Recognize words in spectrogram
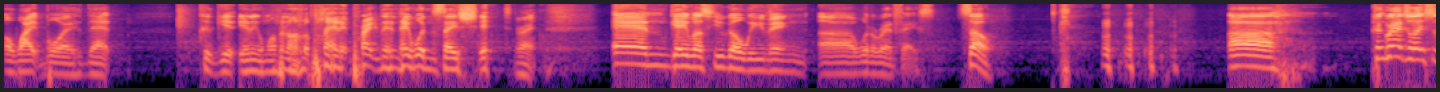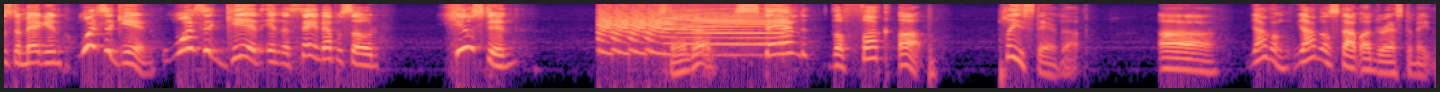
a white boy that could get any woman on the planet pregnant and they wouldn't say shit Right. and gave us hugo weaving uh with a red face so uh congratulations to megan once again once again in the same episode houston Stand up. stand the fuck up. Please stand up. Uh y'all gonna y'all gonna stop underestimating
